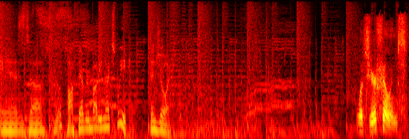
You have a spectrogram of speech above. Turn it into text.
and uh, we'll talk to everybody next week. Enjoy. What's your feelings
